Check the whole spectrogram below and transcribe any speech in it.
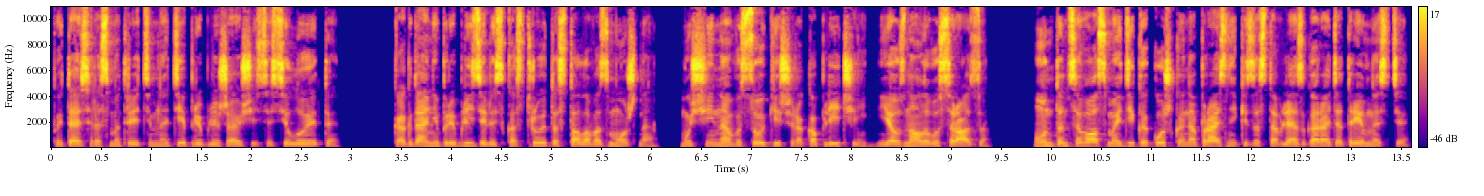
пытаясь рассмотреть в темноте приближающиеся силуэты. Когда они приблизились к костру, это стало возможно. Мужчина, высокий, широкоплечий, я узнал его сразу – он танцевал с моей дикой кошкой на празднике, заставляя сгорать от ревности.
